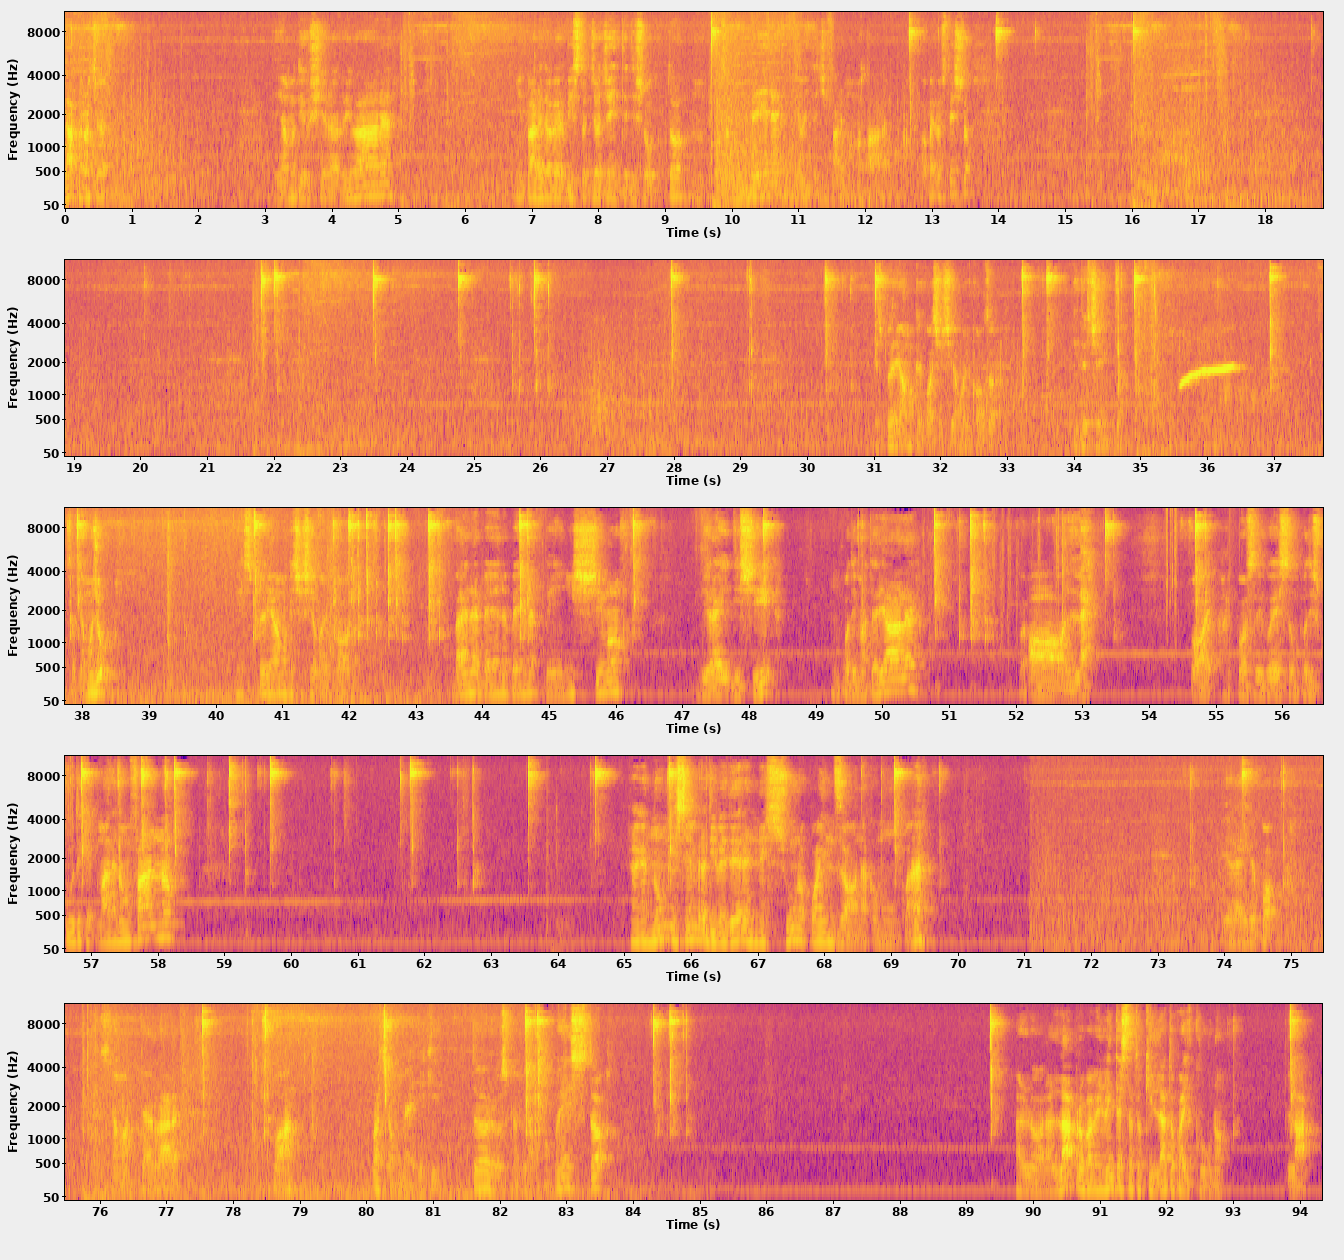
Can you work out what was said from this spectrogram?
là però c'è Vediamo di riuscire ad arrivare. Mi pare di aver visto già gente di sotto, cosa non bene, ovviamente ci faremo notare, ma vabbè lo stesso. speriamo che qua ci sia qualcosa di decente saltiamo giù. E speriamo che ci sia qualcosa. Bene bene bene benissimo. Direi di sì. Un po' di materiale. Olle. poi al posto di questo un po' di scudi che male non fanno Raga, non mi sembra di vedere nessuno qua in zona comunque, eh. Direi che può... Stiamo a atterrare qua. Qua c'è un medikit, lo scambiamo con questo. Allora, là probabilmente è stato killato qualcuno. Là.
